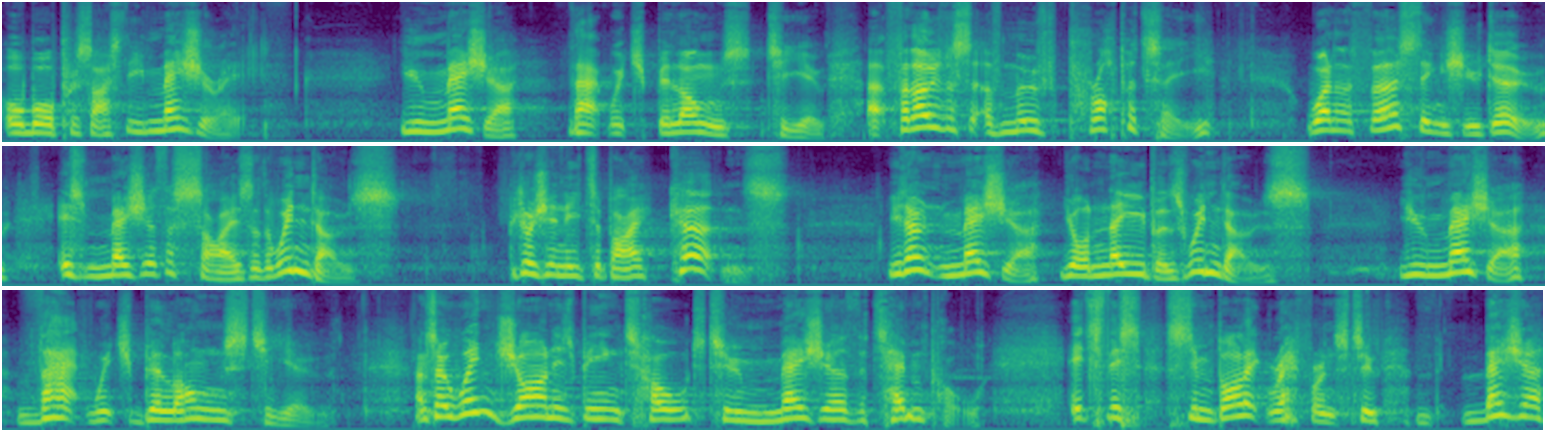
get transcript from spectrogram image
or more precisely, measure it. You measure that which belongs to you. Uh, for those of us that have moved property, one of the first things you do is measure the size of the windows because you need to buy curtains. You don't measure your neighbour's windows, you measure that which belongs to you. And so when John is being told to measure the temple, it's this symbolic reference to measure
